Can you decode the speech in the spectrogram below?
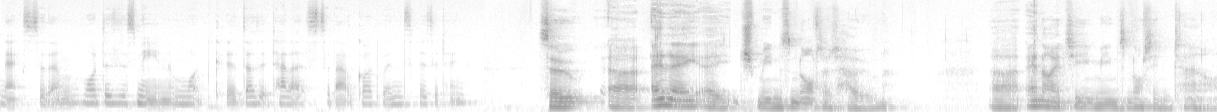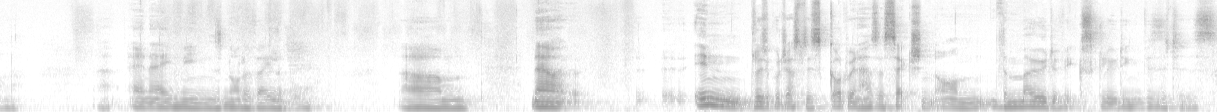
next to them. What does this mean and what does it tell us about Godwin's visiting? So uh, NAH means not at home. Uh, NIT means not in town. Uh, NA means not available. Um, now, in Political Justice, Godwin has a section on the mode of excluding visitors,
